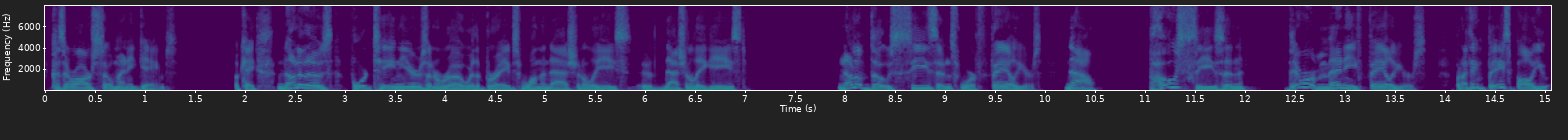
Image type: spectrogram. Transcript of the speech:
because there are so many games. Okay, none of those 14 years in a row where the Braves won the National East, uh, National League East, none of those seasons were failures. Now, postseason, there were many failures, but I think baseball, you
